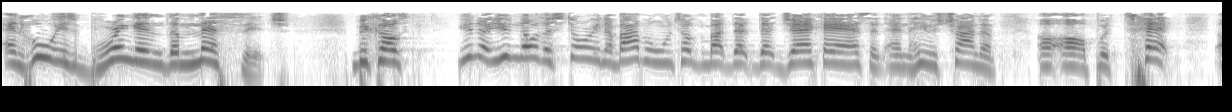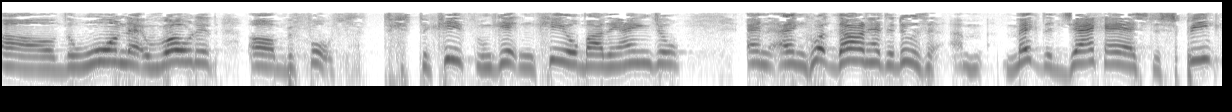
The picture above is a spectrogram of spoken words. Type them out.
and who is bringing the message. Because you know, you know the story in the Bible when we're talking about that, that jackass and, and he was trying to uh, uh, protect uh, the one that rode it uh, before to keep from getting killed by the angel. And, and what God had to do is um, make the jackass to speak.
